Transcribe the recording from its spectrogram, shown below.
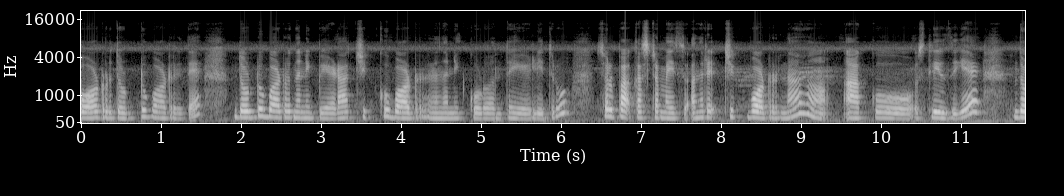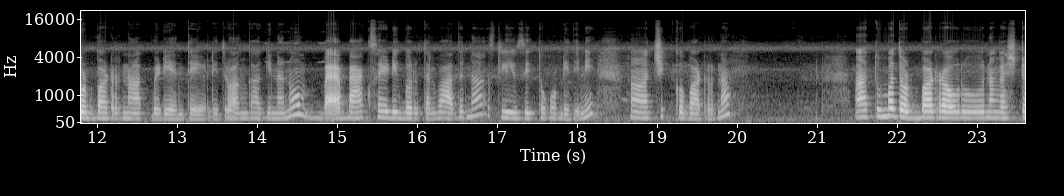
ಬಾರ್ಡ್ರ್ ದೊಡ್ಡ ಬಾರ್ಡ್ರ್ ಇದೆ. ದೊಡ್ಡ ಬಾರ್ಡ್ರ್ ನನಗೆ ಬೇಡ, ಚಿಕ್ಕ ಬಾರ್ಡ್ರನ್ನ ನನಗೆ ಕೊಡು ಅಂತ ಹೇಳಿದರು. ಸ್ವಲ್ಪ ಕಸ್ಟಮೈಸ್ ಅಂದರೆ ಚಿಕ್ಕ ಬಾರ್ಡ್ರನ್ನ ಹಾಕು ಸ್ಲೀವ್ಸಿಗೆ ದೊಡ್ಡ ಬಾರ್ಡ್ರನ್ನ ಹಾಕಬೇಡಿ ಅಂತ ಹೇಳಿದರು. ಹಂಗಾಗಿ ನಾನು ಬ್ಯಾಕ್ ಸೈಡಿಗೆ ಬರುತ್ತಲ್ವ, ಅದನ್ನು ಸ್ಲೀವ್ಸಿಗೆ ತೊಗೊಂಡಿದ್ದೀನಿ. ಚಿಕ್ಕ ಬಾರ್ಡ್ರನ್ನ ತುಂಬ ದೊಡ್ಡ ಬಾರ್ಡ್ರ್ ಅವರು ನಂಗೆ ಅಷ್ಟು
